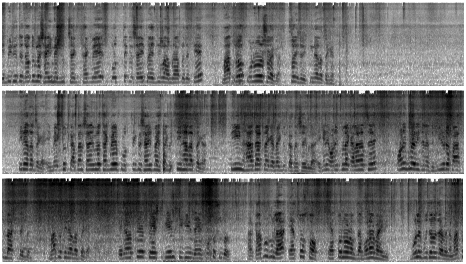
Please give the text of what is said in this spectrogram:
এই ভিডিওতে যতগুলো শাড়ি মেঘদূত থাকবে, প্রত্যেকটা শাড়ি প্রাইস দিব আমরা আপনাদেরকে মাত্র পনেরোশো টাকা। সরি সরি তিন হাজার টাকা। তিন হাজার টাকা। এই মেঘদূত কাতান শাড়িগুলো থাকবে, প্রত্যেকটা শাড়ির প্রাইস থাকবে তিন হাজার টাকা। তিন হাজার টাকা মেঘদূত কাতান শাড়িগুলো। এখানে অনেকগুলো কালার আছে, অনেকগুলো ডিজাইন আছে। ভিডিওটা ফার্স্ট টু লাস্ট দেখবেন। মাত্র তিন হাজার টাকা। এটা হচ্ছে পেস্ট গ্রিন সি গ্রিন দেখেন কত সুন্দর। আর কাপড়গুলা এত সফট এত নরম যা বলার বাইরে। বলে বোঝানো যাবে না, মাত্র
